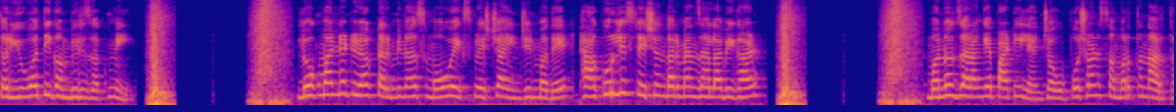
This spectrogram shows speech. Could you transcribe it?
तर युवती गंभीर जखमी. लोकमान्य टिळक टर्मिनस मऊ एक्सप्रेसच्या इंजिनमध्ये ठाकुर्ली स्टेशन दरम्यान झाला बिघाड. मनोज जरांगे पाटील यांच्या उपोषण समर्थनार्थ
